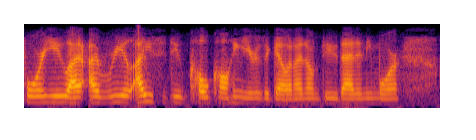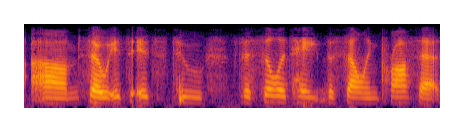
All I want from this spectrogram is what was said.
for you. I, I real I used to do cold calling years ago, and I don't do that anymore. Um, so it's it's to facilitate the selling process.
